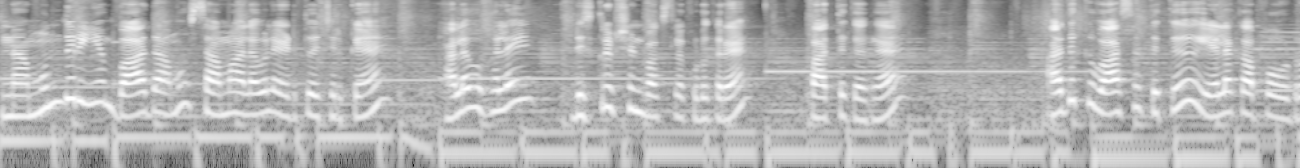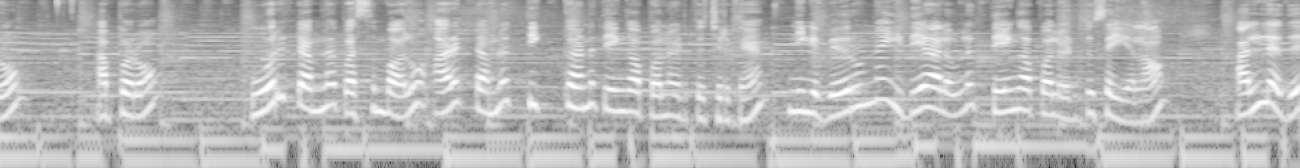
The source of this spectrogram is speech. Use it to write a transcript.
நான் முந்திரியும் பாதாமும் சம அளவில் எடுத்து வச்சுருக்கேன். அளவுகளை டிஸ்கிரிப்ஷன் பாக்ஸில் கொடுக்குறேன். பார்த்துக்கோங்க. அதுக்கு வாசத்துக்கு ஏலக்காய் பவுடரும் அப்புறம் ஒரு டம்ளர் பசும்பாலும் அரை டம்ளர் திக்கான தேங்காய் பாலும் எடுத்து வச்சுருக்கேன். நீங்கள் வெறும்னா இதே அளவில் தேங்காய் பால் எடுத்து செய்யலாம். அல்லது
